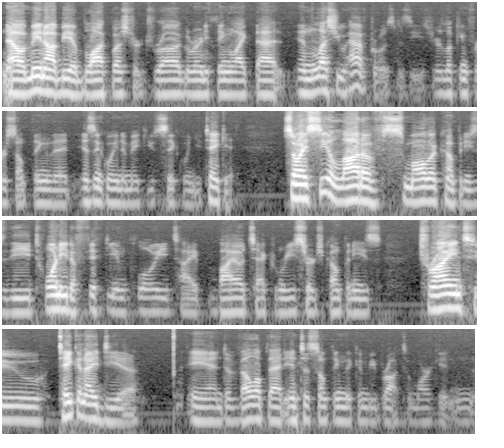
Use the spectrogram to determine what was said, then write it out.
Now, it may not be a blockbuster drug or anything like that unless you have Crohn's disease. You're looking for something that isn't going to make you sick when you take it. So I see a lot of smaller companies, the 20 to 50 employee type biotech research companies, trying to take an idea and develop that into something that can be brought to market and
